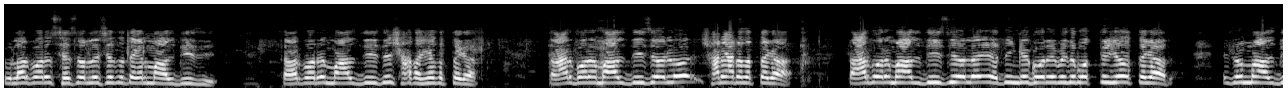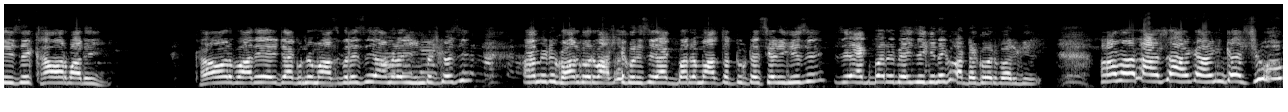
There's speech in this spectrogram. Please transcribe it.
তোলার পরে ছেচল্লিশ হাজার টাকার মাছ দিয়েছি। তারপরে মাছ দিয়েছি সাতাশ হাজার টাকার। তারপরে মাছ দিয়েছি হলো সাড়ে আট হাজার টাকা। তারপরে মাছ দিয়েছি হলো এদিনকে গড়ে বেঁধে বত্রিশ হাজার টাকার। এইসব মাছ দিয়েছি খাওয়ার বাড়ি। খাওয়ার বাদে এইটা কোনো মাছ ফেলেছি, আমরা ইনভেস্ট করেছি। আমি একটু ঘর করে বাসায় করেছি, একবারে মাছটা টুকটা ছেড়ে গিয়েছি, যে একবারে বেঁচে কিনে ঘরটা করব আর কি। আমার আশা, আকাঙ্ক্ষা সব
